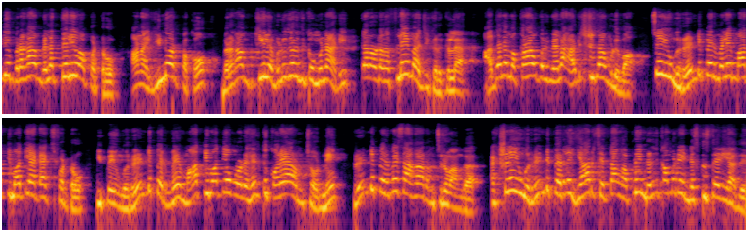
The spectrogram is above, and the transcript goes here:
இது பிரகாம் மேல தெளிவா பட்டுரும். ஆனா இன்னொரு பக்கம் பிரகாம் கீழே விழுகிறதுக்கு முன்னாடி தன்னோட ஃபிளே மேஜிக் இருக்குல்ல அதை நம்ம கிராவல் மேல அடிச்சுட்டு தான் விழுவா. சோ இவங்க ரெண்டு பேர் மேலே மாத்தி மாத்தி அட்டாக்ஸ் பண்றோம் இப்போ இவங்க ரெண்டு பேருமே மாத்தி மாத்தி அவங்களோட ஹெல்த் குறைய ஆரம்பிச்ச உடனே ரெண்டு பேருமே சாக ஆரம்பிச்சிருவாங்க. ஆக்சுவலா இவங்க ரெண்டு பேர்ல யார் செத்தாங்க அப்படின்றது கமெண்ட் டெஸ்க் தெரியாது.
